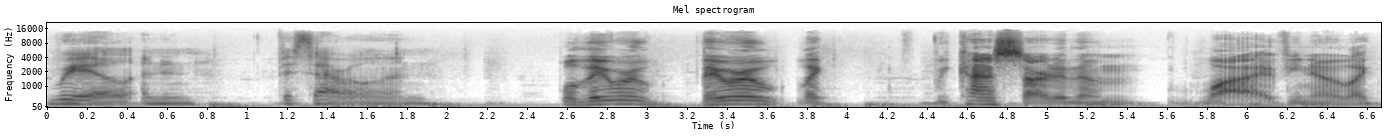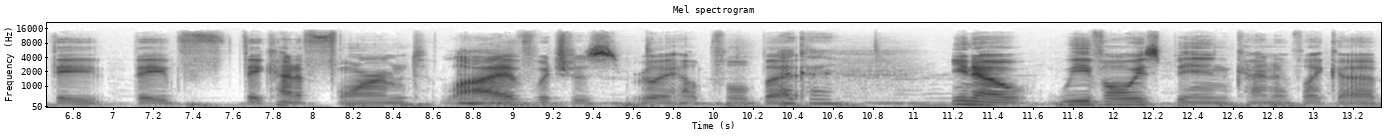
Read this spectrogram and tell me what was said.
real and visceral and Well, they were they were like we kind of started them live, you know, like they they they kind of formed live, which was really helpful. But okay? you know, we've always been kind of like a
